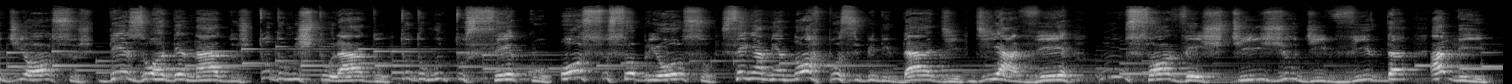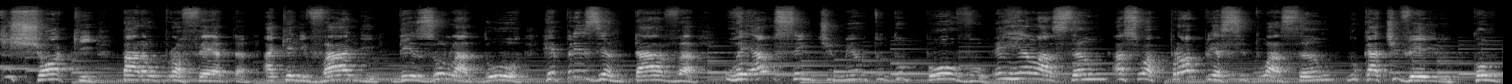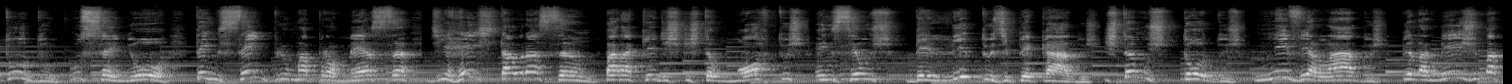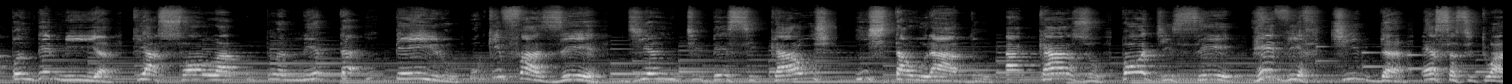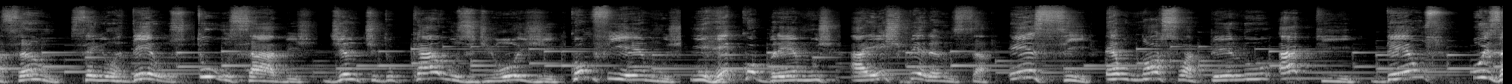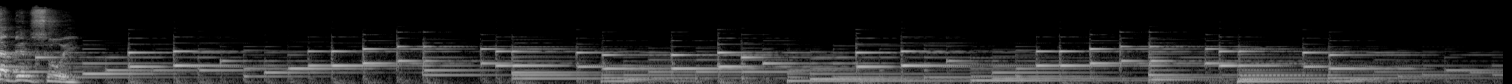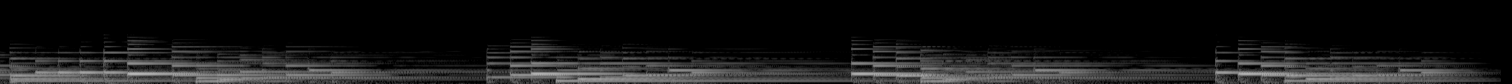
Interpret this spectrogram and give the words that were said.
de ossos desordenados, tudo misturado, tudo muito seco, osso sobre osso, sem a menor possibilidade de haver um só vestígio de vida ali. Que choque para o profeta! Aquele vale desolador representava o real sentimento do povo em relação à sua própria situação no cativeiro. Contudo, o Senhor tem sempre uma promessa de restauração para aqueles que estão mortos em seus delitos e pecados. Estamos todos nivelados pela mesma pandemia que assola o planeta inteiro. O que fazer diante desse caos instaurado? Acaso pode ser revertida essa situação? Senhor Deus, tu o sabes. Diante do caos de hoje, confiemos e recobremos a esperança. Esse é o nosso apelo aqui. Deus os abençoe.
